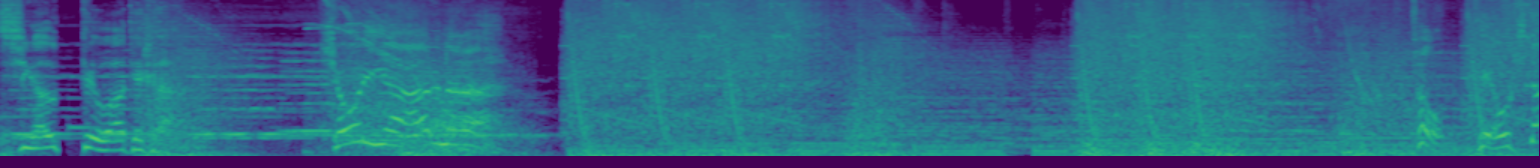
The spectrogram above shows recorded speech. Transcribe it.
違うってわけか。距離があるなら。とっておきだ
